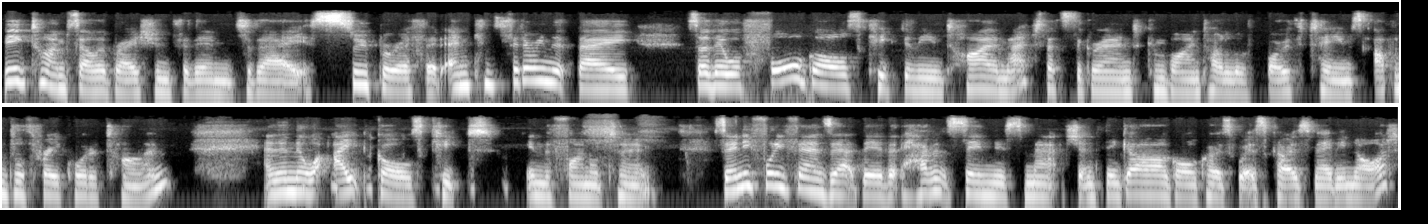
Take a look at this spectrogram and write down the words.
big time celebration for them today. Super effort. And considering that they, so there were four goals kicked in the entire match. That's the grand combined total of both teams up until three quarter time. And then there were eight goals kicked in the final term. So, any footy fans out there that haven't seen this match and think, oh, Gold Coast, West Coast, maybe not,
